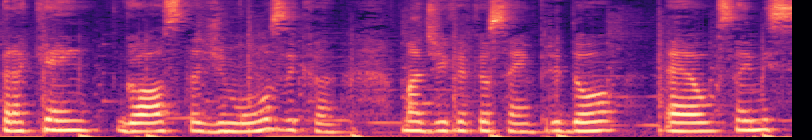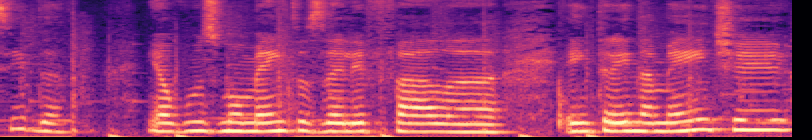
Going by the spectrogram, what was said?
Para quem gosta de música, uma dica que eu sempre dou é o Semicida. Em alguns momentos ele fala entrei na mente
